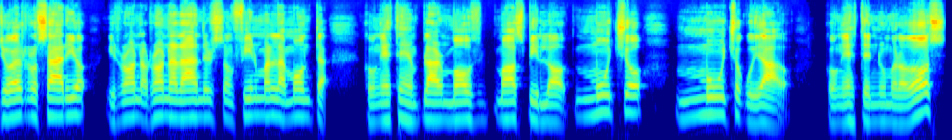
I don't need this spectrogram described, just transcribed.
Joel Rosario y Ronald Anderson firman la monta con este ejemplar Must, Be Loved. Mucho, mucho cuidado con este número 2.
